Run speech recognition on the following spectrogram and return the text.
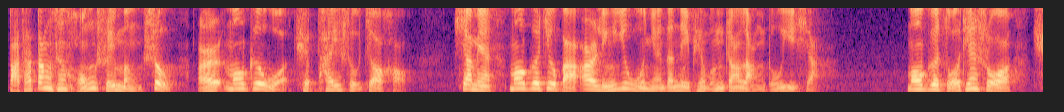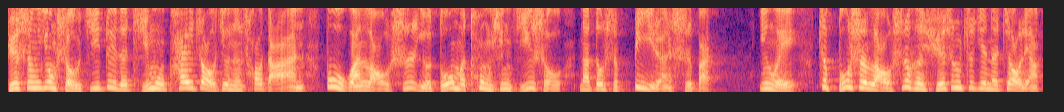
把它当成洪水猛兽。而猫哥我却拍手叫好。下面猫哥就把二零一五年的那篇文章朗读一下。猫哥昨天说，学生用手机对着题目拍照就能抄答案，不管老师有多么痛心疾首，那都是必然失败。因为这不是老师和学生之间的较量，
